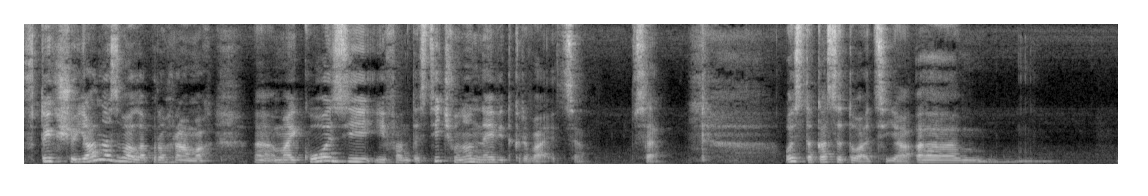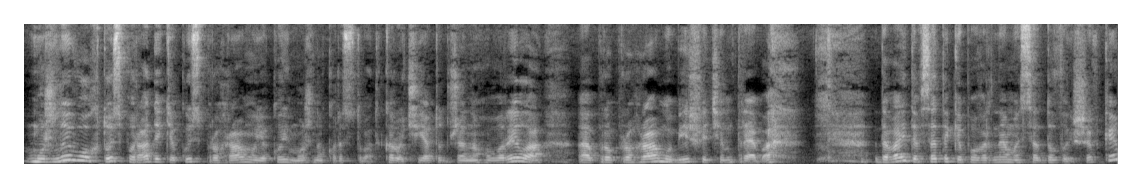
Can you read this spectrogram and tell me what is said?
В тих, що я назвала програмах, MyCozy і Fantastic, воно не відкривається. Все. Ось така ситуація. Е, Можливо, хтось порадить якусь програму, якою можна користувати. Коротше, я тут вже наговорила е, про програму більше, чим треба. Давайте все-таки повернемося до вишивки.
